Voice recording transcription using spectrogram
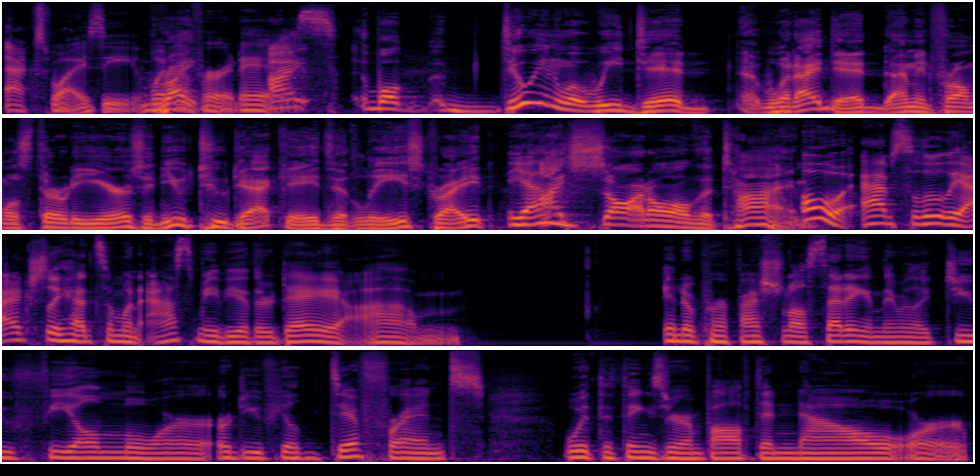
X, Y, Z, whatever it is? I, well, doing what we did, what I did, I mean, for almost 30 years and you two decades at least, right? Yeah. I saw it all the time. Oh, absolutely. I actually had someone ask me the other day um, in a professional setting, and they were like, Do you feel more or do you feel different with the things you're involved in now or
